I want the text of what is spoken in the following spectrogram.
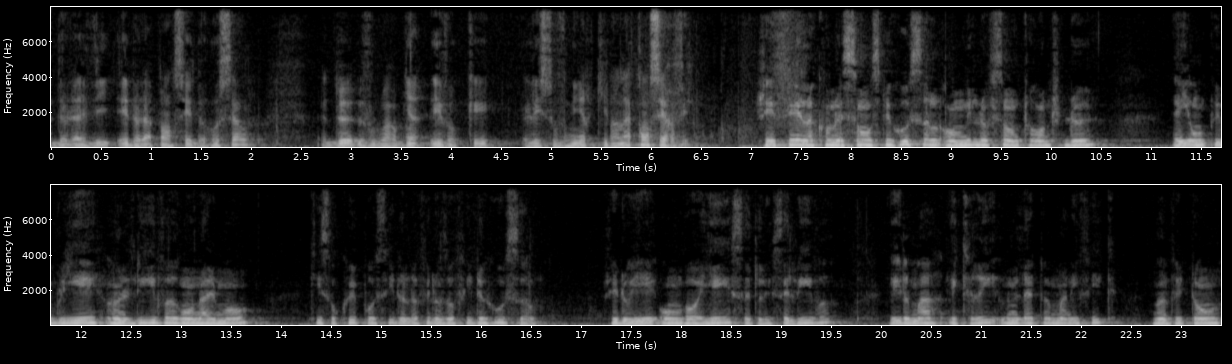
de la vie et de la pensée de Husserl, de vouloir bien évoquer les souvenirs qu'il en a conservés. J'ai fait la connaissance de Husserl en 1932, ayant publié un livre en allemand qui s'occupe aussi de la philosophie de Husserl. Je lui ai envoyé ce, livre et il m'a écrit une lettre magnifique m'invitant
